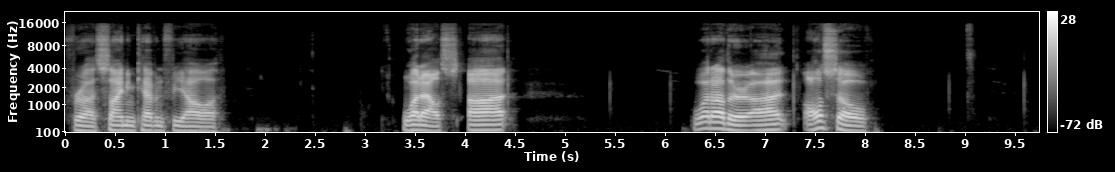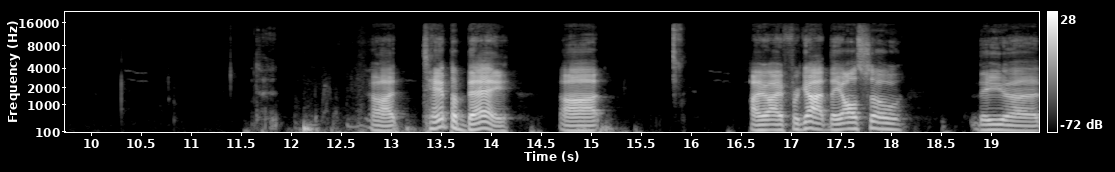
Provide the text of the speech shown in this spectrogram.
for uh, signing Kevin Fiala. What else? Uh, what other? Uh, also, uh, Tampa Bay. Uh, I I forgot they also they uh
